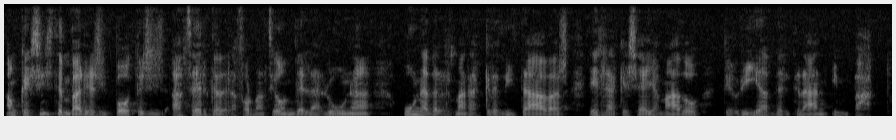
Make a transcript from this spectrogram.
Aunque existen varias hipótesis acerca de la formación de la Luna, una de las más acreditadas es la que se ha llamado teoría del gran impacto.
